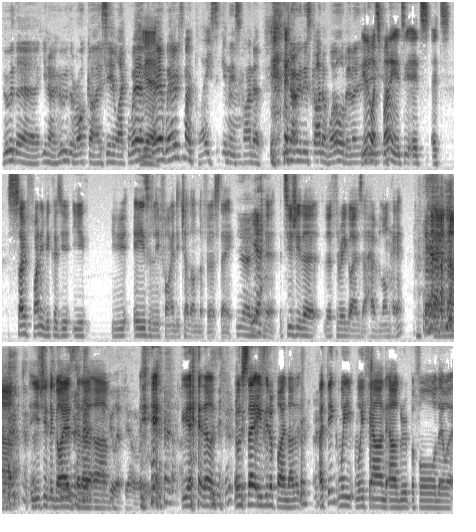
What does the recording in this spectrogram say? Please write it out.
who are the, you know, who are the rock guys here? Like, where, Yeah. where, where is my place in hmm. this kind of, you know, in this kind of world? And uh, you know what's it- funny? It's it's it's so funny because you you you easily find each other on the first day. Yeah, Yeah. Yeah, it's usually the the three guys that have long hair, and uh, usually the guys that are I feel um, left out already. yeah, that was it was so easy to find that. I think we we found our group before there were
